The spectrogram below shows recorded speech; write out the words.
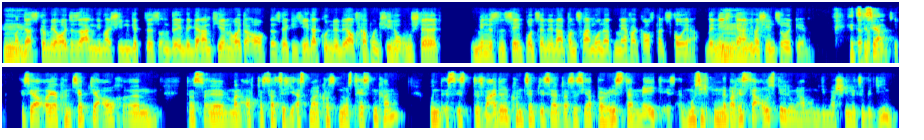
Mhm. Und das können wir heute sagen, die Maschinen gibt es und wir, wir garantieren heute auch, dass wirklich jeder Kunde, der auf Cappuccino umstellt, mindestens zehn Prozent innerhalb von zwei Monaten mehr verkauft als vorher. Wenn nicht, mhm. kann er die Maschinen zurückgeben. Jetzt ist, ist ja, ist ja euer Konzept ja auch, ähm, dass äh, man auch das tatsächlich erstmal kostenlos testen kann. Und es ist, das weitere Konzept ist ja, dass es ja Barista-made ist. Muss ich eine Barista-Ausbildung haben, um die Maschine zu bedienen?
